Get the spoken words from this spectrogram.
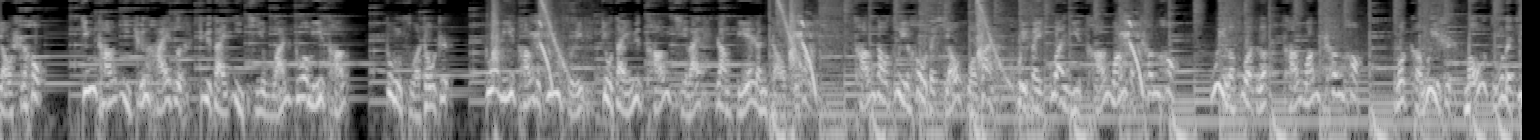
小时候，经常一群孩子聚在一起玩捉迷藏。众所周知，捉迷藏的精髓就在于藏起来让别人找不到，藏到最后的小伙伴会被冠以“藏王”的称号。为了获得“藏王”称号，我可谓是卯足了劲，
